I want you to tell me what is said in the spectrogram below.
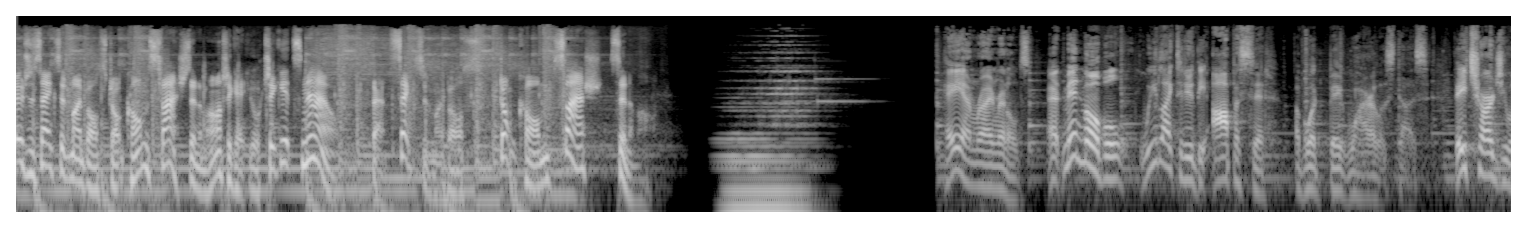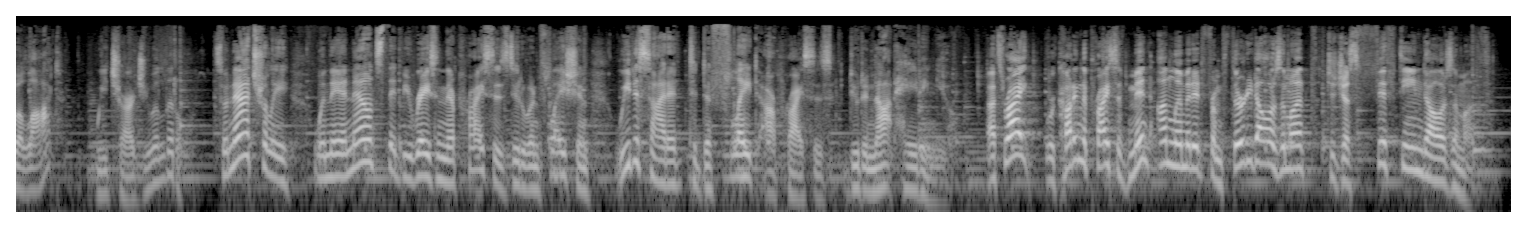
Go to sextedmyboss.com slash cinema to get your tickets now. That's sextedmyboss.com slash cinema. Hey, I'm Ryan Reynolds. At Mint Mobile, we like to do the opposite of what Big Wireless does. They charge you a lot, we charge you a little. So naturally, when they announced they'd be raising their prices due to inflation, we decided to deflate our prices due to not hating you. That's right. We're cutting the price of Mint Unlimited from $30 a month to just $15 a month.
